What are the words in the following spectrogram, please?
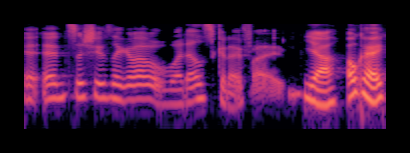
a- And so she's like, oh, what else could I find? Yeah. Okay.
